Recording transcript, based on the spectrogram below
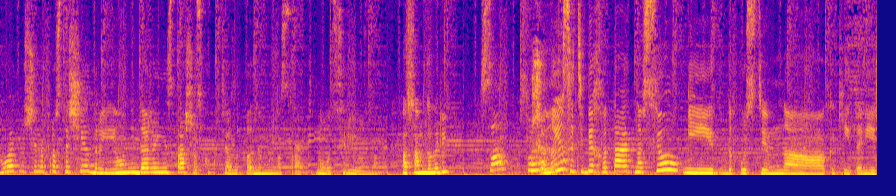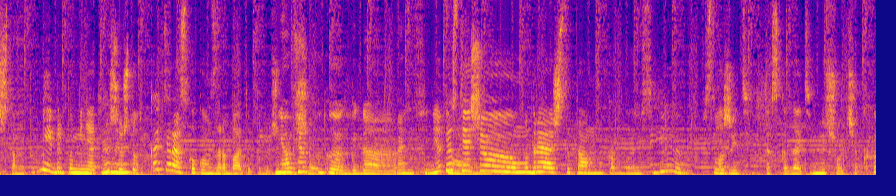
бывает мужчина просто щедрый, и он не, даже и не спрашивает, сколько у тебя зарплаты ему насрать. Ну вот серьезно. А сам говорит? Сам? Слушай, ну если тебе хватает на все, и, допустим, на какие-то вещи, там, мебель поменять или еще что-то, какая разница, сколько он зарабатывает по Не большому вообще счету? как бы, да, разницы нет. Если но- ты еще умудряешься там, ну, как бы, себе сложить, так сказать, в мешочек.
